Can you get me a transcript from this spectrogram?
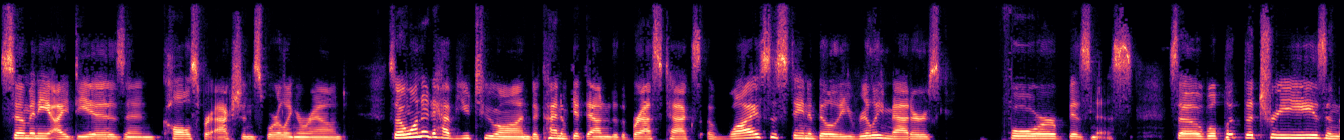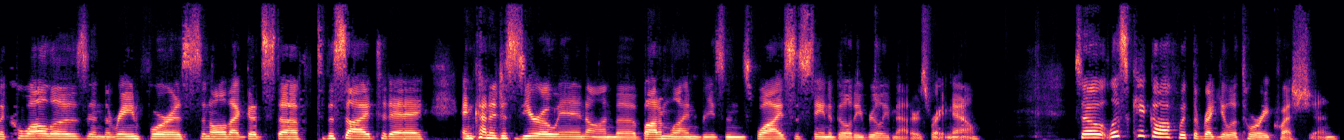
so many ideas and calls for action swirling around. So I wanted to have you two on to kind of get down into the brass tacks of why sustainability really matters for business. So we'll put the trees and the koalas and the rainforests and all that good stuff to the side today and kind of just zero in on the bottom line reasons why sustainability really matters right now. So let's kick off with the regulatory question.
